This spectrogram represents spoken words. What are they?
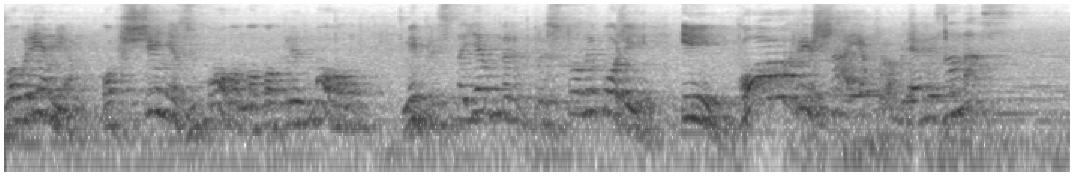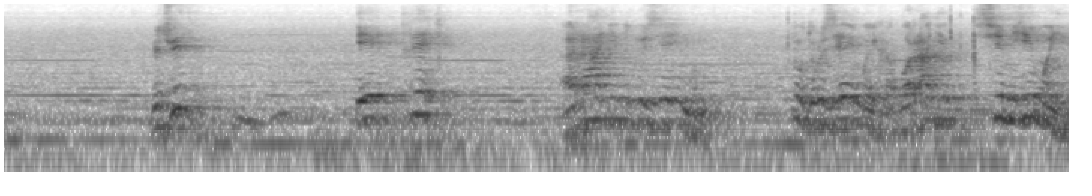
во время общення з Богом або перед Богом ми предстаємо перед престоли Божії. І Бог рішає проблеми за нас. Ви чуєте? І третє, раді друзей моїх, ну, друзей моїх, або раді сім'ї моїх,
